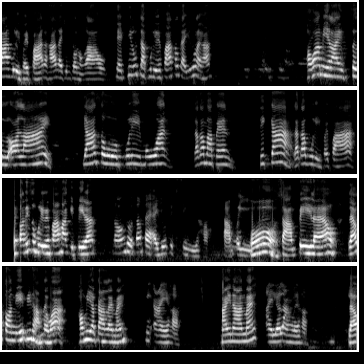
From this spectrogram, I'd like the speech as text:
ต้านบุหรี่ไฟฟ้านะคะ ในชุมชนของเรา เด็กที่รู้จักบุหรี่ไฟฟ้าตั้งแต่อายุเท่าไหร่คะเพราะว่ามีอะไรสื่อออนไลน์ ยาสูบบุหรี่มวน แล้วก็มาเป็นซิก้า แล้วก็บุหรี่ไฟฟ้า ตอนนี้สูบบุหรี่ไฟฟ้ามากี่ปีแล้ว น้องดูดตั้งแต่อายุ 14 ค่ะ 3ปีโอ้สามปีแล้ว แล้วตอนนี้พี่ถามหน่อยว่าเขามีอาการอะไรไหมมีไอค่ะ ไอนานไหมไอเรื้อรังเลยค่ะ แล้ว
